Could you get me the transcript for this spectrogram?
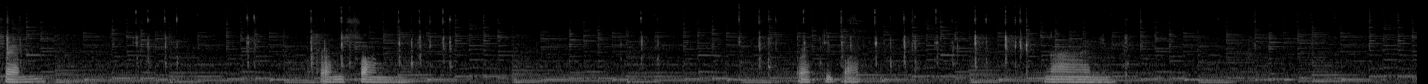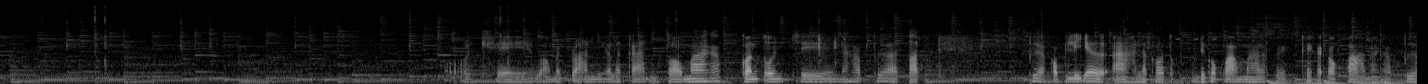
แฟ้มคำสั่ง ปฏิบัติ งาน วางแบบร้านนี้ก็แล้วกันต่อมาครับก่อนต้นเจนะครับ เพื่อตัดเพื่อ copy layer อะแล้วก็ดึงข้อความมาแล้วก็แค่ไขข้อความนะครับ เพื่อ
